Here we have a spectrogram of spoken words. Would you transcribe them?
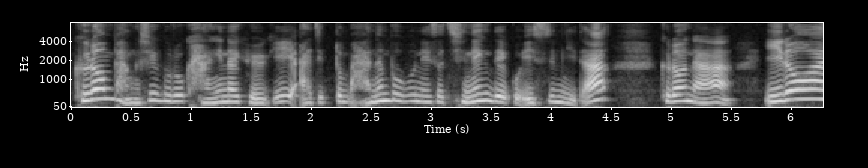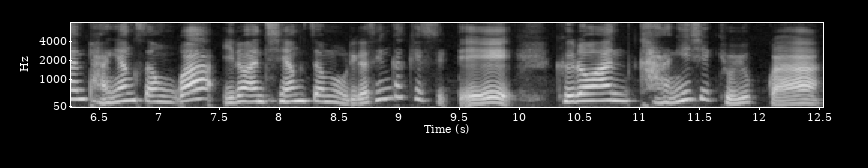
그런 방식으로 강의나 교육이 아직도 많은 부분에서 진행되고 있습니다. 그러나 이러한 방향성과 이러한 지향점을 우리가 생각했을 때 그러한 강의식 교육과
